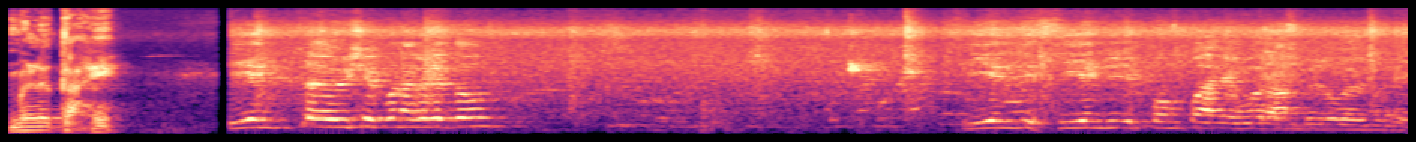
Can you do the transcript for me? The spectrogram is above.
मिळत आहे. सीएनजीचा विषय कोणाकडे तो C N G C N CNG pump आहे वर आंबेजोगाईमध्ये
